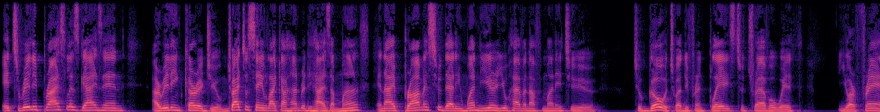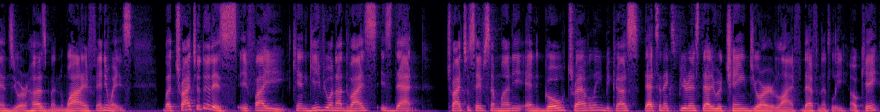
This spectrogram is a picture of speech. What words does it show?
It's really priceless guys and i really encourage you. Try to save like a hundred reais a month and i promise you that in one year you have enough money to to go to a different place to travel with your friends your husband wife anyways. But try to do this. If i can give you an advice is that try to save some money and go traveling because that's an experience that will change your life definitely okay?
